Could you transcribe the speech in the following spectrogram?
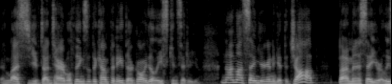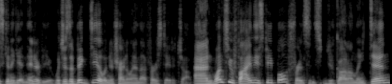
Unless you've done terrible things at the company, they're going to at least consider you. Now, I'm not saying you're going to get the job, but I'm going to say you're at least going to get an interview, which is a big deal when you're trying to land that first data job. And once you find these people, for instance, you've gone on LinkedIn,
